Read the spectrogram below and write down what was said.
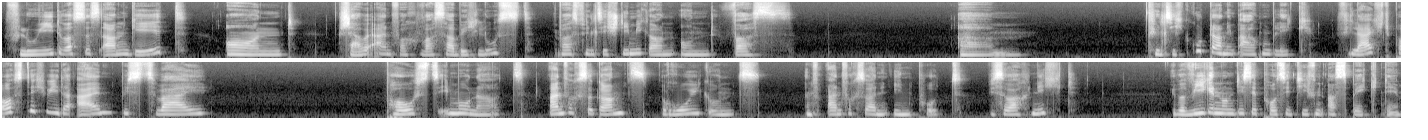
fluid, was das angeht und schaue einfach, was habe ich Lust, was fühlt sich stimmig an und was ähm, fühlt sich gut an im Augenblick. Vielleicht poste ich wieder ein bis zwei Posts im Monat. Einfach so ganz ruhig und einfach so einen Input. Wieso auch nicht? Überwiegen nun diese positiven Aspekte.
